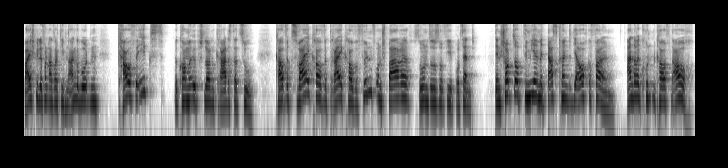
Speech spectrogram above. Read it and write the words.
Beispiele von attraktiven Angeboten, kaufe X, bekomme Y gratis dazu. Kaufe 2, kaufe 3, kaufe 5 und spare so und so, so viel Prozent. Den Shop zu optimieren mit das könnte dir auch gefallen. Andere Kunden kauften auch.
